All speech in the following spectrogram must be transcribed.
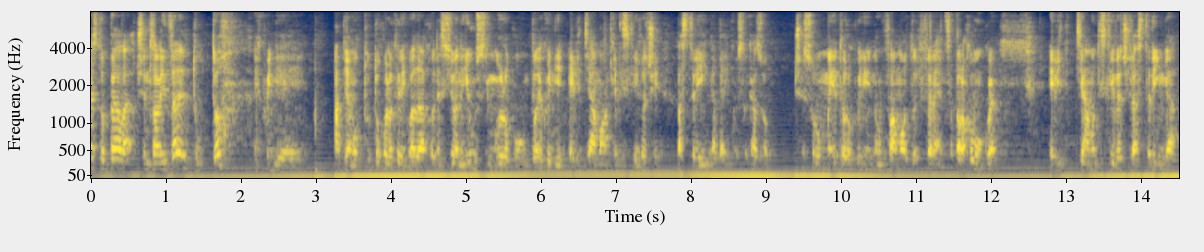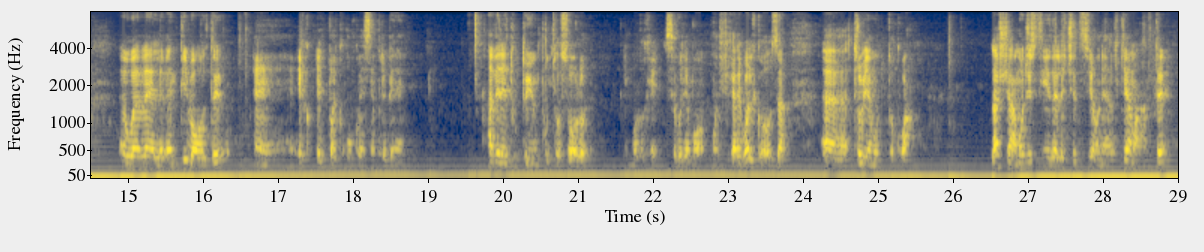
questo per centralizzare il tutto e quindi abbiamo tutto quello che riguarda la connessione in un singolo punto e quindi evitiamo anche di scriverci la stringa, beh in questo caso c'è solo un metodo quindi non fa molto differenza, però comunque evitiamo di scriverci la stringa URL 20 volte e, e poi comunque è sempre bene avere tutto in un punto solo, in modo che se vogliamo modificare qualcosa eh, troviamo tutto qua. Lasciamo gestire l'eccezione al chiamante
